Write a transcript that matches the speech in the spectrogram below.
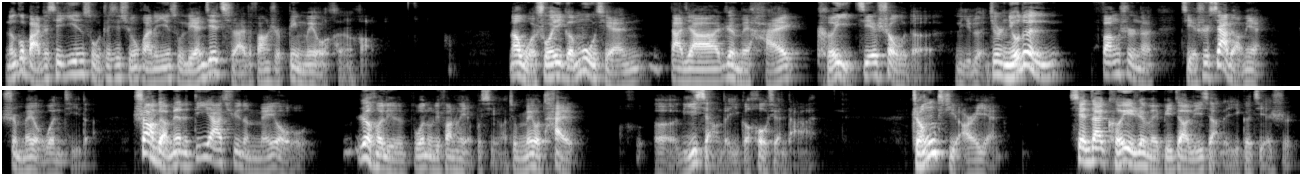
能够把这些因素、这些循环的因素连接起来的方式，并没有很好。那我说一个目前大家认为还可以接受的理论，就是牛顿方式呢，解释下表面是没有问题的，上表面的低压区呢，没有任何理论，波动力方程也不行啊，就没有太呃理想的一个候选答案。整体而言，现在可以认为比较理想的一个解释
